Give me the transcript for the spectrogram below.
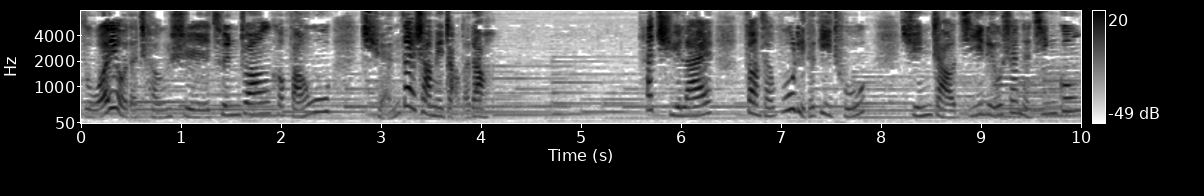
所有的城市、村庄和房屋全在上面找得到。”他取来放在屋里的地图，寻找急流山的金宫，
